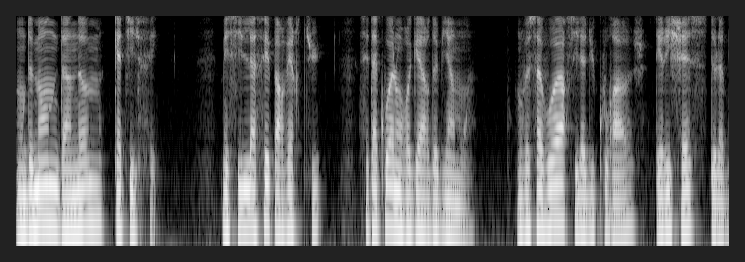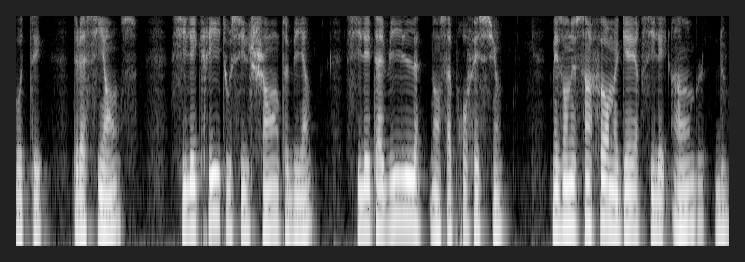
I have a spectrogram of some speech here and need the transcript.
On demande d'un homme qu'a-t-il fait Mais s'il l'a fait par vertu, c'est à quoi l'on regarde bien moins. On veut savoir s'il a du courage, des richesses, de la beauté, de la science, s'il écrit ou s'il chante bien, s'il est habile dans sa profession, mais on ne s'informe guère s'il est humble, doux,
